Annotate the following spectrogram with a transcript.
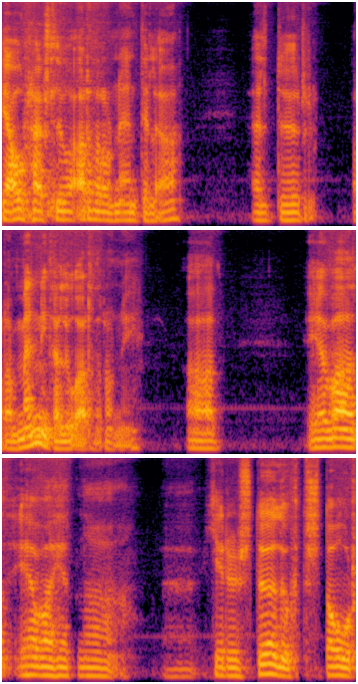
fjárhagslegu arðarráni endilega heldur bara menningarlegu arðaráni að ef að, ef að hérna, uh, hér eru stöðugt stór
